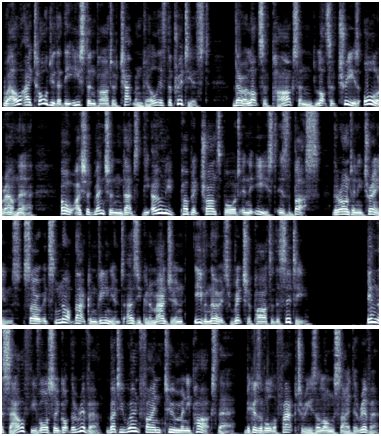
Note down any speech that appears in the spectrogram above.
Well, I told you that the eastern part of Chapmanville is the prettiest. There are lots of parks and lots of trees all around there, Oh, I should mention that the only public transport in the east is the bus. There aren't any trains, so it's not that convenient, as you can imagine, even though it's richer part of the city. In the south, you've also got the river, but you won't find too many parks there, because of all the factories alongside the river.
